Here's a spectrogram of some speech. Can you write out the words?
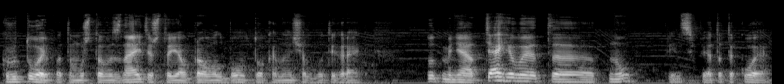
крутой, потому что вы знаете, что я в Бравл Бол только начал вот играть. Тут меня оттягивает, э, ну, в принципе, это такое.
